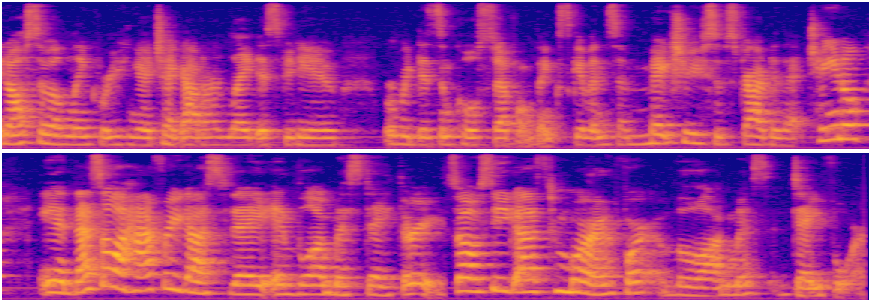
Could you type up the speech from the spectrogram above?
and also a link where you can go check out our latest video where we did some cool stuff on Thanksgiving. So make sure you subscribe to that channel. And that's all I have for you guys today in Vlogmas Day 3. So I'll see you guys tomorrow for Vlogmas Day 4.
